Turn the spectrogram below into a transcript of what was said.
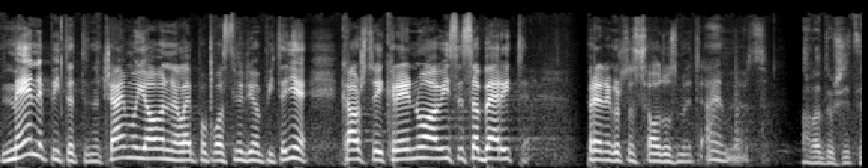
Mene pitate, znači ajmo Jovane lepo postavljati imam pitanje, kao što je i krenuo, a vi se saberite pre nego što se oduzmete. Ajmo, Joca. Hvala dušice.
